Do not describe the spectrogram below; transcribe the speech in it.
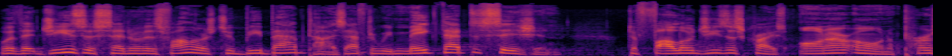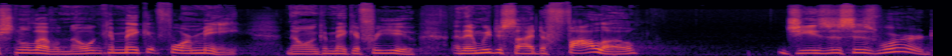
or that Jesus said of his followers to be baptized. After we make that decision to follow Jesus Christ on our own, a personal level, no one can make it for me, no one can make it for you. And then we decide to follow Jesus' word.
